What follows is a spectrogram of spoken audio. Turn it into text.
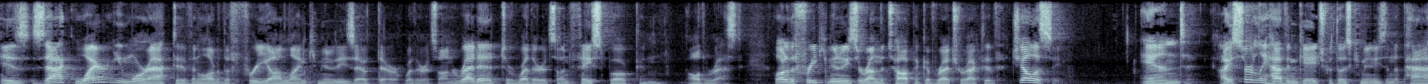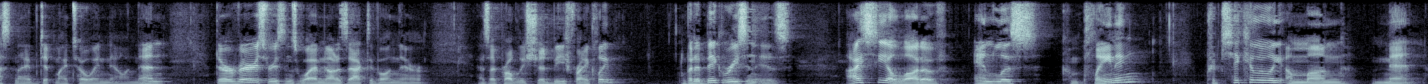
is Zach, why aren't you more active in a lot of the free online communities out there, whether it's on Reddit or whether it's on Facebook and all the rest? A lot of the free communities around the topic of retroactive jealousy. And I certainly have engaged with those communities in the past and I have dipped my toe in now and then. There are various reasons why I'm not as active on there as I probably should be, frankly. But a big reason is I see a lot of endless complaining, particularly among men.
